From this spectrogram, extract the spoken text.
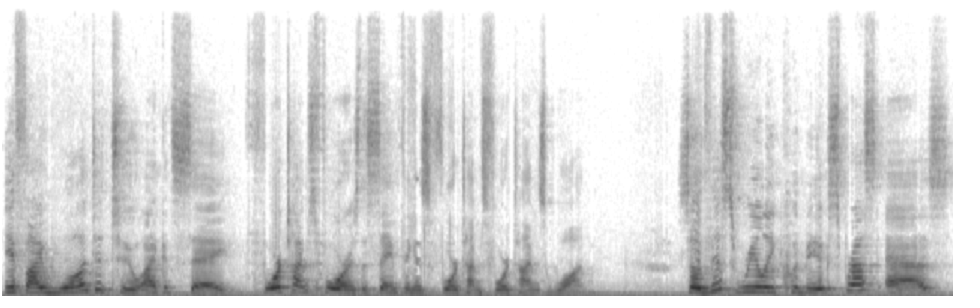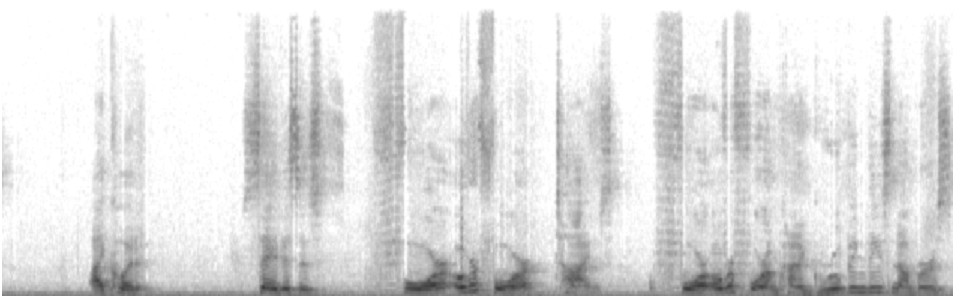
if I wanted to, I could say 4 times 4 is the same thing as 4 times 4 times 1. So this really could be expressed as, I could say this is 4 over 4 times 4 over 4. I'm kind of grouping these numbers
